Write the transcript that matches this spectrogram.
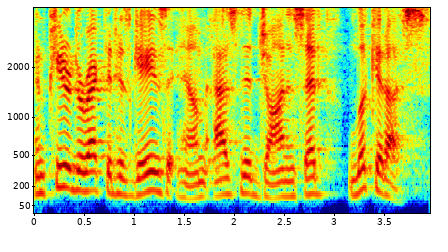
And Peter directed his gaze at him, as did John, and said, Look at us.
